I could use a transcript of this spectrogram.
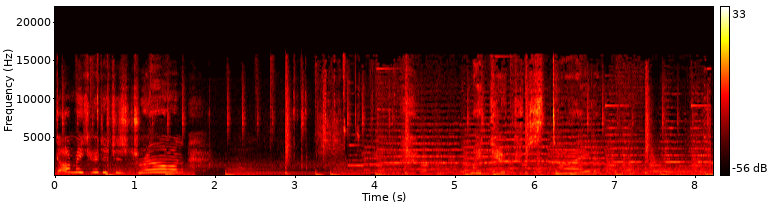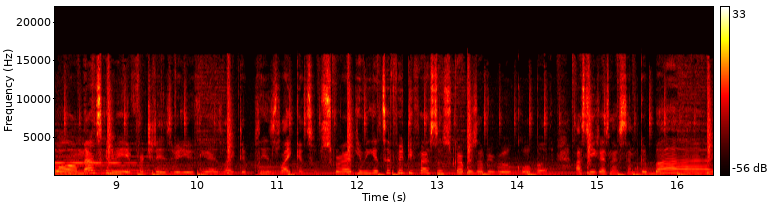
god, my character just drowned. My character just died. Well, um, that's gonna be it for today's video. If you guys liked it, please like and subscribe. If we get to 55 subscribers, that'd be real cool. But I'll see you guys next time. Goodbye.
